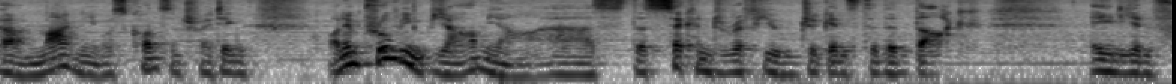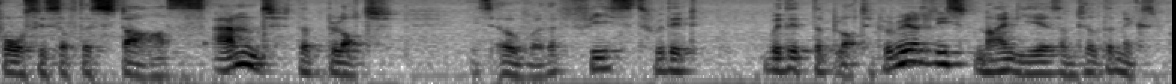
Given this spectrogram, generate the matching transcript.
uh, Magni was concentrating on improving Bjarmia as the second refuge against the dark alien forces of the stars. And the blot is over. The feast with it, with it the blot. It will be at least nine years until the next one.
